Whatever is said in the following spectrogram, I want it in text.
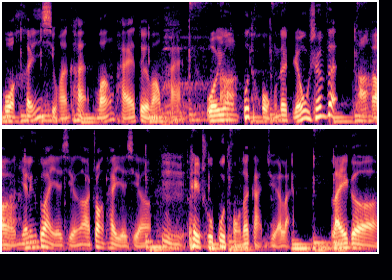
我很喜欢看《王牌对王牌》，我用不同的人物身份啊，年龄段也行啊，状态也行，嗯，配出不同的感觉来。来一个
